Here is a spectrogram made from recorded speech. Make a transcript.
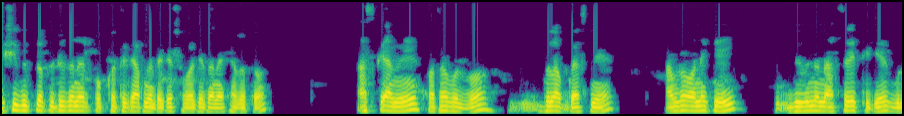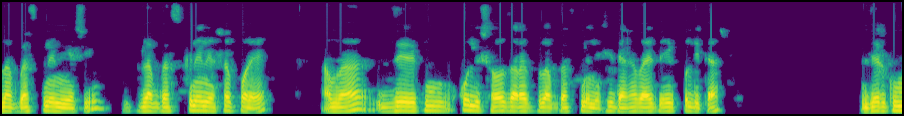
কৃষি বিপ্লব পিটিশনের পক্ষ থেকে আপনাদেরকে সবাইকে জানাই স্বাগত। আজকে আমি কথা বলব গোলাপ গাছ নিয়ে। আমরা অনেকেই বিভিন্ন নার্সারি থেকে গোলাপ গাছ কিনে নিয়ে আসি। গোলাপ গাছ কিনে নিয়ে আসার পরে আমরা যেরকম কলি সহ যারা গোলাপ গাছ কিনে নিয়েছি দেখা যায় যে এই কলিটা যেরকম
